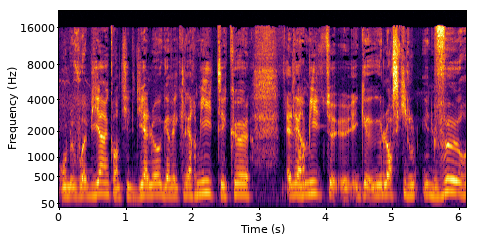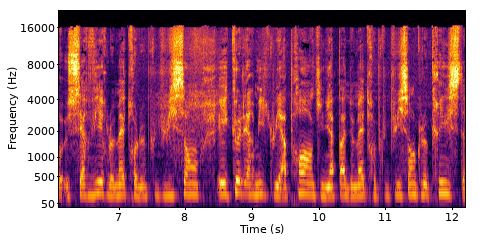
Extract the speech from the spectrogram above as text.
On le voit bien quand il dialogue avec l'ermite et que l'ermite, euh, lorsqu'il veut servir le maître le plus puissant et que l'ermite lui apprend qu'il n'y a pas de maître plus puissant que le Christ,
